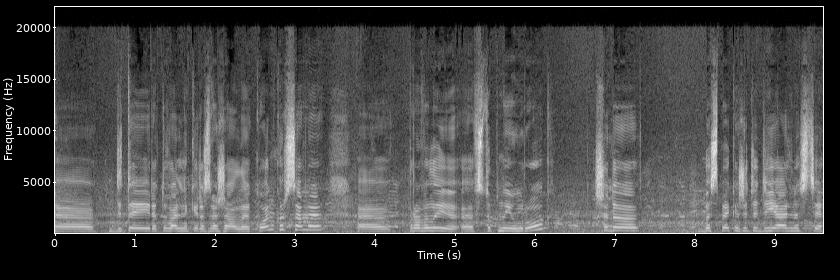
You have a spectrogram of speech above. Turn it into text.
Е, Дітей рятувальники розважали конкурсами, е, провели е, вступний урок щодо безпеки життєдіяльності.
